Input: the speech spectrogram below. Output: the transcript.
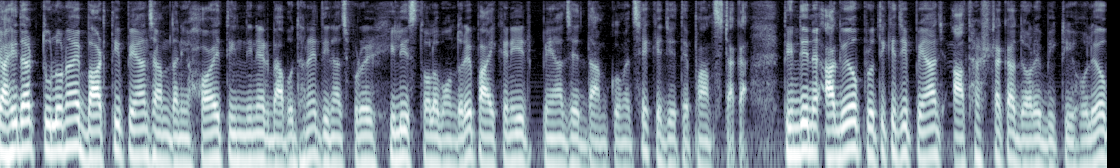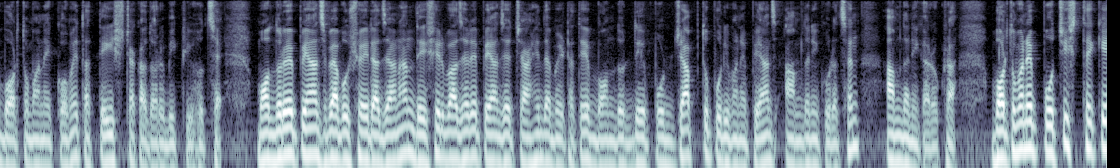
চাহিদার তুলনায় বাড়তি পেঁয়াজ আমদানি হয়। তিন দিনের ব্যবধানে দিনাজপুরের হিলি স্থলবন্দরে পাইকারির পেঁয়াজের দাম কমেছে কেজিতে পাঁচ টাকা। তিন দিন আগেও প্রতি কেজি পেঁয়াজ আঠাশ টাকা দরে বিক্রি হলেও বর্তমানে কমে তা তেইশ টাকা দরে বিক্রি হচ্ছে। বন্দরে পেঁয়াজ ব্যবসায়ীরা জানান, দেশের বাজারে পেঁয়াজের চাহিদা মেটাতে বন্দর দিয়ে পর্যাপ্ত পরিমাণে পেঁয়াজ আমদানি করেছেন আমদানিকারকরা। বর্তমানে পঁচিশ থেকে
